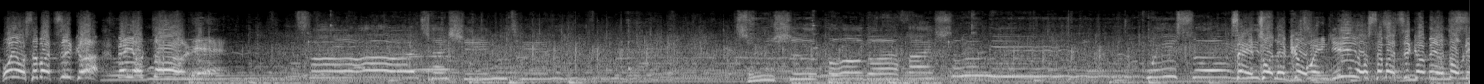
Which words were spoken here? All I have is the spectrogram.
我有什么资格没有动力？在座的各位，你有什么资格没有动力？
